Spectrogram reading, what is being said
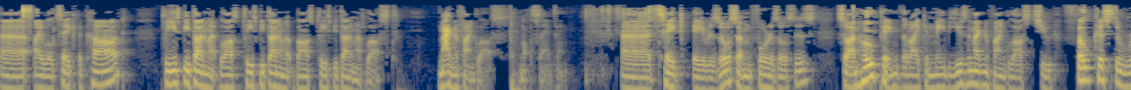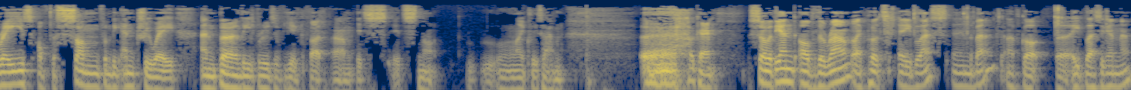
Uh, I will take a card. Please be Dynamite Blast, please be Dynamite Blast, please be Dynamite Blast. Magnifying Glass, not the same thing. Uh, take a resource, I'm in four resources. So I'm hoping that I can maybe use the magnifying glass to focus the rays of the sun from the entryway and burn these broods of Yig, but um, it's it's not likely to happen. Uh, okay, so at the end of the round, I put a bless in the bag. I've got uh, eight bless again now,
